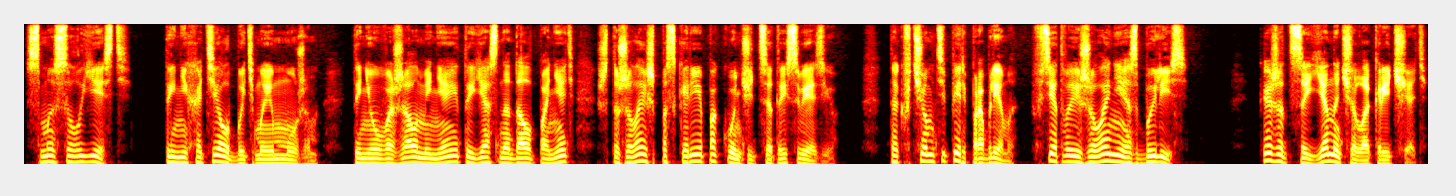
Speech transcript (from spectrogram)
«Смысл есть. Ты не хотел быть моим мужем. Ты не уважал меня, и ты ясно дал понять, что желаешь поскорее покончить с этой связью. Так в чем теперь проблема? Все твои желания сбылись». Кажется, я начала кричать.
